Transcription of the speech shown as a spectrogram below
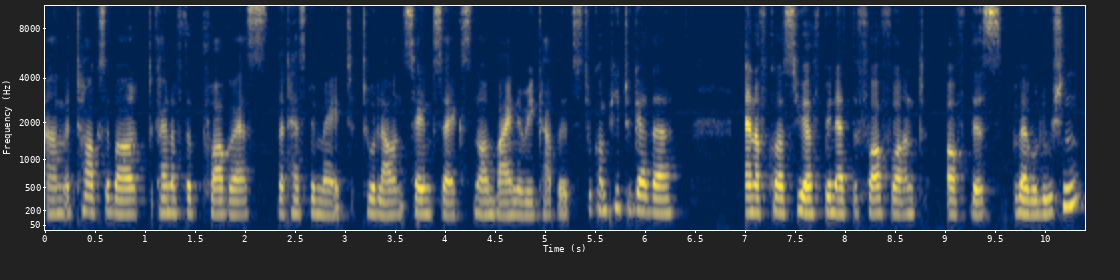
um, it talks about kind of the progress that has been made to allow same-sex, non-binary couples to compete together. And of course, you have been at the forefront of this revolution,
